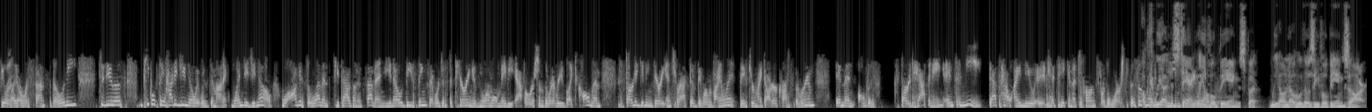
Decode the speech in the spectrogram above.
feel right. a responsibility to do this. People say, how did you know it was demonic? When did you know? Well, August 11th, 2007, you know, these things that were just appearing as normal, maybe apparitions or whatever you'd like to call them, started started getting very interactive. They were violent. They threw my daughter across the room. And then all this started happening. And to me, that's how I knew it had taken a turn for the worse. This is okay. we understand evil beings, but we don't know who those evil beings are.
